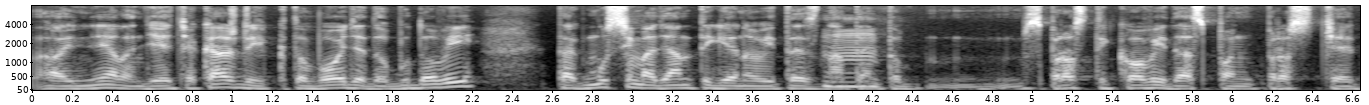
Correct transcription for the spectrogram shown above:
aj nie len dieťa, každý, kto vojde do budovy, tak musí mať antigenový test mm. na tento mm, sprostý COVID, aspoň proste,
